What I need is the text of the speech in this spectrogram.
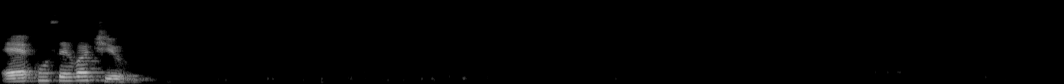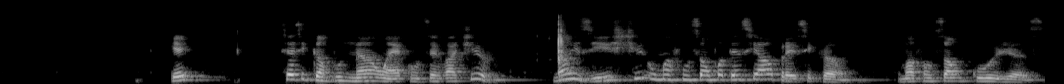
é conservativo. Se esse campo não é conservativo, não existe uma função potencial para esse campo. Uma função cujas,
